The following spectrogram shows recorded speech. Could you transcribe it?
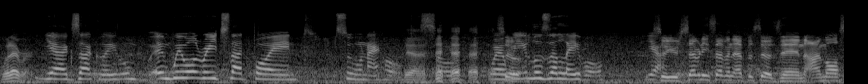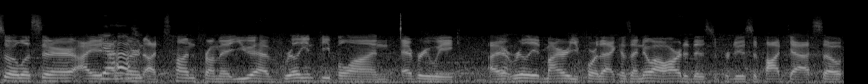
whatever. Yeah, exactly. And we will reach that point soon, I hope. Yeah. So, where so, we lose the label. Yeah. So you're 77 episodes in. I'm also a listener. I, yeah. I learned a ton from it. You have brilliant people on every week. I really admire you for that because I know how hard it is to produce a podcast. So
